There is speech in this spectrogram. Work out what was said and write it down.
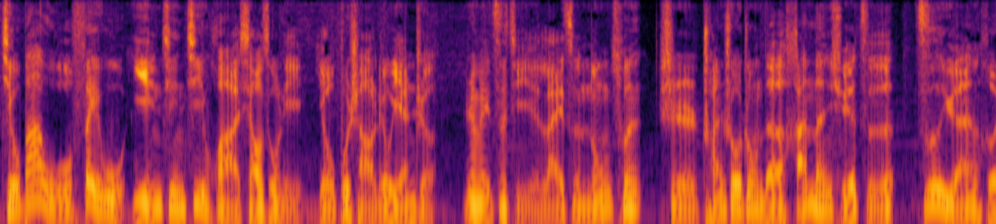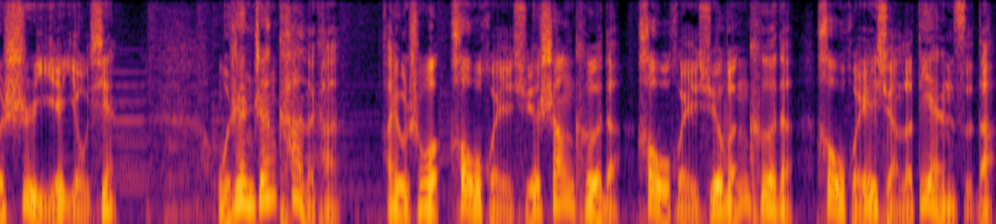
九八五废物引进计划小组里有不少留言者。认为自己来自农村，是传说中的寒门学子，资源和视野有限。我认真看了看，还有说后悔学商科的，后悔学文科的，后悔选了电子的，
